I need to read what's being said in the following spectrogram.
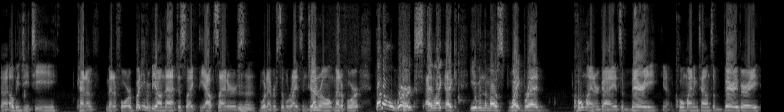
uh, LBGT kind of metaphor, but even beyond that, just like the outsiders, Mhm. whatever civil rights in general metaphor, that all works. I like like even the most white bread coal miner guy. It's a very you know coal mining town's a very very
